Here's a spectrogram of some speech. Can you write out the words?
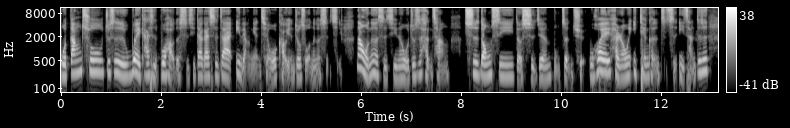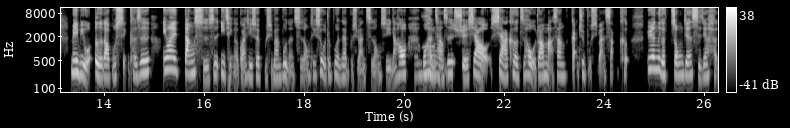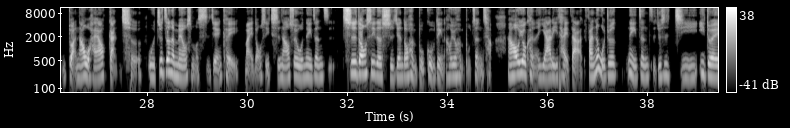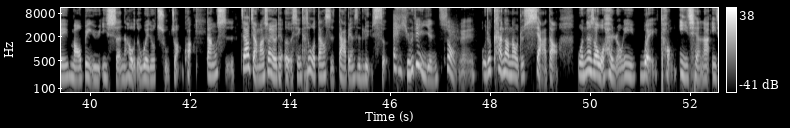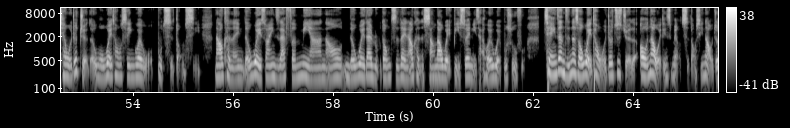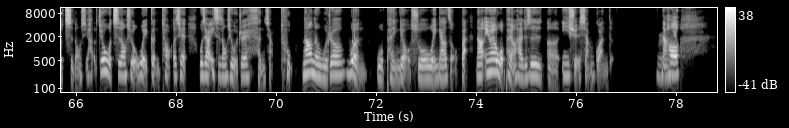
我当初就是胃开始不好的时期，大概是在一两年前，我考研究所那个时期。那我那个时期呢，我就是很常吃东西的时间不正确，我会很容易一天可能只吃一餐，就是 maybe 我饿到不行。可是因为当时是疫情的关系，所以补习班不能吃东西，所以我就不能在补习班吃东西。然后我很常是学校下课之后，我就要马上赶去补习班上课，因为那个中间时间很短，然后我还要赶车。我就真的没有什么时间可以买东西吃，然后所以我那阵子吃东西的时间都很不固定，然后又很不正常，然后又可能压力太大，反正我就。那一阵子就是集一堆毛病于一身，然后我的胃就出状况。当时这要讲吗？虽然有点恶心，可是我当时大便是绿色，哎，有点严重哎。我就看到那我就吓到。我那时候我很容易胃痛，以前啦，以前我就觉得我胃痛是因为我不吃东西，然后可能你的胃酸一直在分泌啊，然后你的胃在蠕动之类，然后可能伤到胃壁，所以你才会胃不舒服。前一阵子那时候胃痛，我就是觉得哦，那我一定是没有吃东西，那我就吃东西好了。结果我吃东西，我胃。更痛，而且我只要一吃东西，我就会很想吐。然后呢，我就问我朋友说，我应该要怎么办？然后因为我朋友他就是呃医学相关的，然后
